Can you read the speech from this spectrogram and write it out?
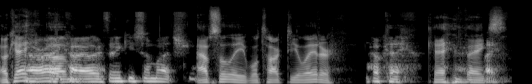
Okay. All right, Kyler. Thank you so much. Absolutely. We'll talk to you later. Okay. Okay. Thanks. Bye.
